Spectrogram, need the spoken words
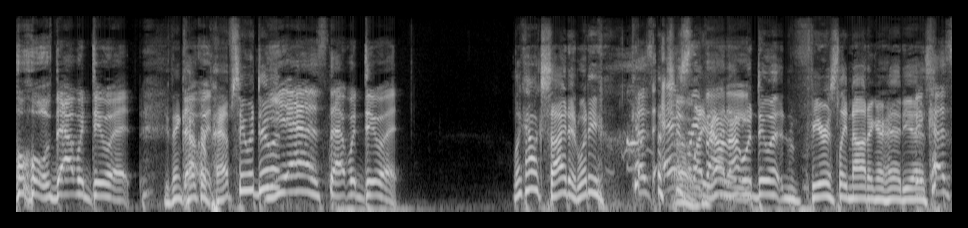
Oh, that would do it. You think That Coke or Pepsi would do it? Yes, that would do it. Look how excited. What do you. Because Just like, oh, everybody, no, that would do it and furiously nodding her head, yes. because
